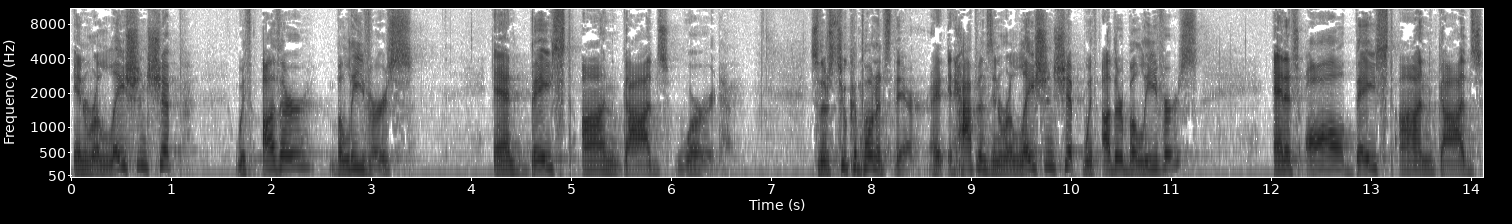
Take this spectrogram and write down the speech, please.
in relationship with other believers and based on God's word. So there's two components there, right? It happens in relationship with other believers, and it's all based on God's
